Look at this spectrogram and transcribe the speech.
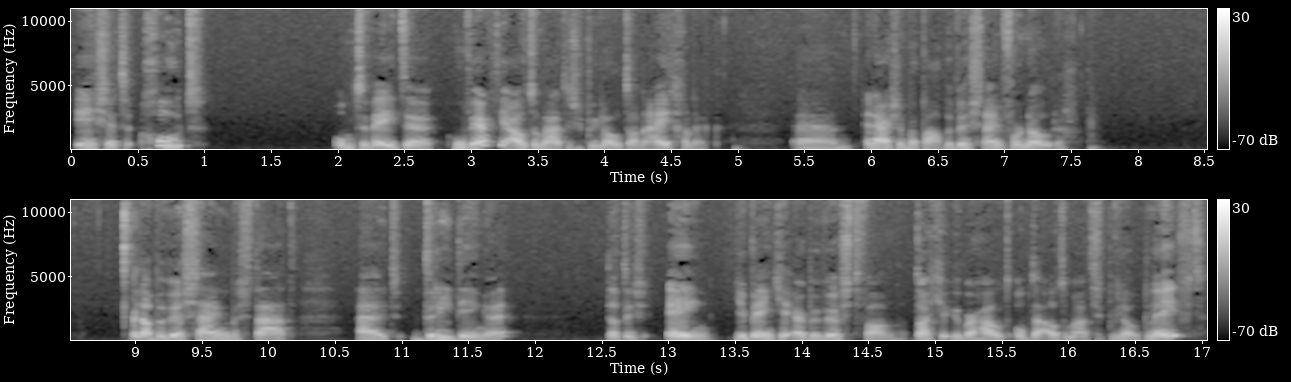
is het goed om te weten hoe werkt die automatische piloot dan eigenlijk. Um, en daar is een bepaald bewustzijn voor nodig. En dat bewustzijn bestaat uit drie dingen. Dat is één, je bent je er bewust van dat je überhaupt op de automatische piloot leeft.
